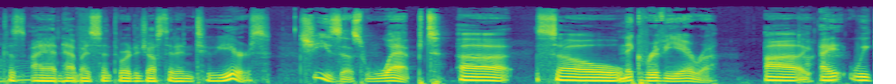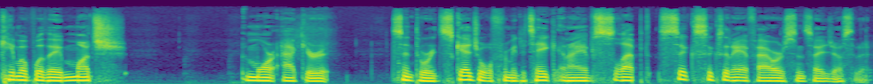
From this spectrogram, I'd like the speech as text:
because I hadn't had my synthroid adjusted in two years. Jesus wept. Uh, so Nick Riviera. uh, I we came up with a much more accurate synthroid schedule for me to take, and I have slept six six and a half hours since I adjusted it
